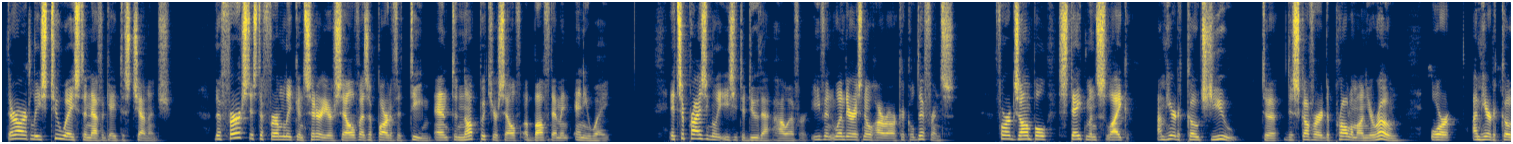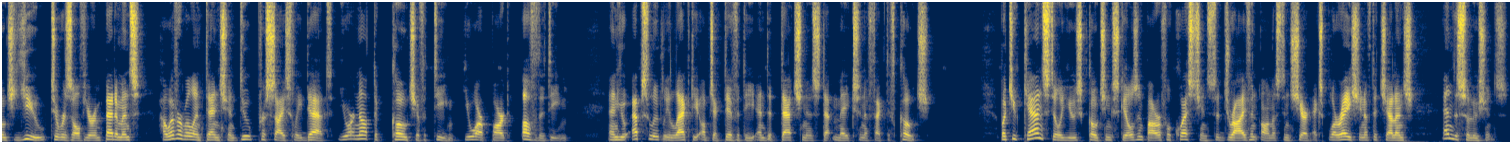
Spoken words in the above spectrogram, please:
There are at least two ways to navigate this challenge. The first is to firmly consider yourself as a part of the team and to not put yourself above them in any way. It's surprisingly easy to do that, however, even when there is no hierarchical difference. For example, statements like, I'm here to coach you to discover the problem on your own, or I'm here to coach you to resolve your impediments. However well intentioned, do precisely that. You are not the coach of a team, you are part of the team. And you absolutely lack the objectivity and detachedness that makes an effective coach. But you can still use coaching skills and powerful questions to drive an honest and shared exploration of the challenge and the solutions.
